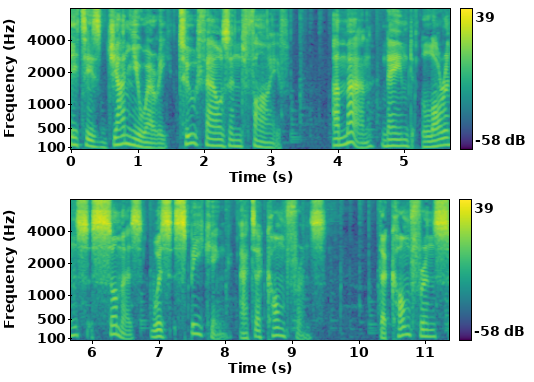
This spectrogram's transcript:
It is January 2005. A man named Lawrence Summers was speaking at a conference. The conference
